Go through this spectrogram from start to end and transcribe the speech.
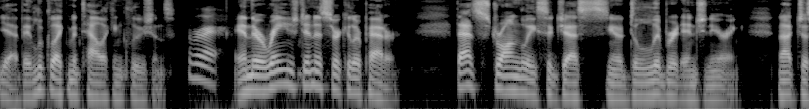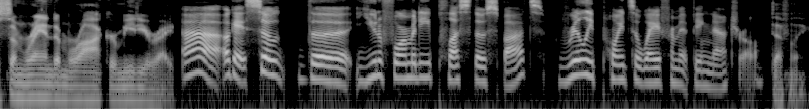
Yeah, they look like metallic inclusions. Right. And they're arranged in a circular pattern. That strongly suggests, you know, deliberate engineering, not just some random rock or meteorite. Ah, okay. So the uniformity plus those spots really points away from it being natural. Definitely.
